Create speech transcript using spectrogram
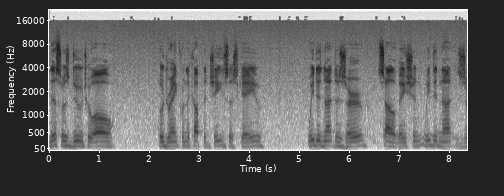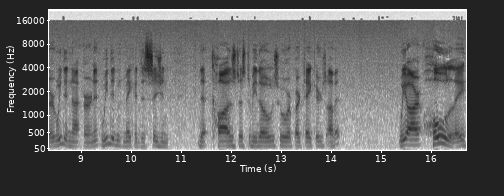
This was due to all who drank from the cup that Jesus gave. We did not deserve salvation. We did not deserve, we did not earn it. We didn't make a decision that caused us to be those who were partakers of it. We are wholly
